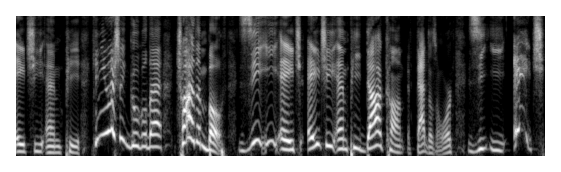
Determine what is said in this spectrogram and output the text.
H E M P. Can you actually Google that? Try them both. Z E H H E M P dot com. If that doesn't work, Z E H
